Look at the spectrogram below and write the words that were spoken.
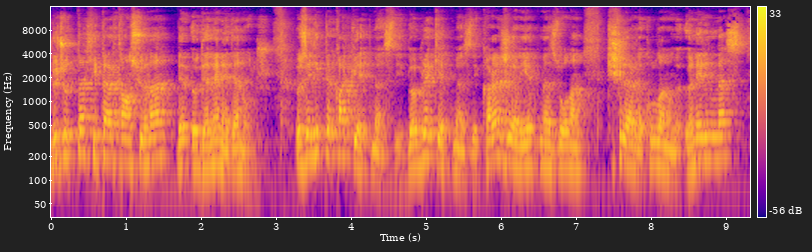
vücutta hipertansiyona ve ödeme neden olur. Özellikle kalp yetmezliği, böbrek yetmezliği, karaciğer yetmezliği olan kişilerde kullanımı önerilmez.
